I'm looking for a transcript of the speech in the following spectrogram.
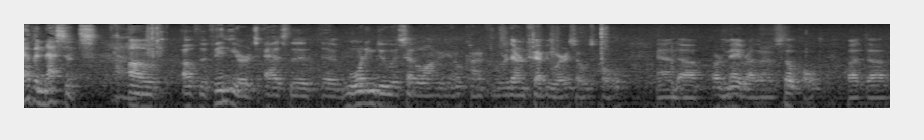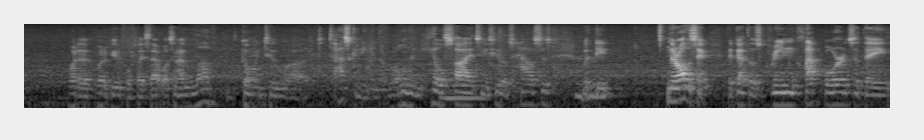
evanescence of of the vineyards as the, the morning dew has settled on. You know, kind of. We were there in February, so it was cold, and uh, or May rather, and it was still cold. But uh, what a what a beautiful place that was, and I love going to, uh, to Tuscany and the rolling hillsides, and you see those houses with the they're all the same. They've got those green clapboards that they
